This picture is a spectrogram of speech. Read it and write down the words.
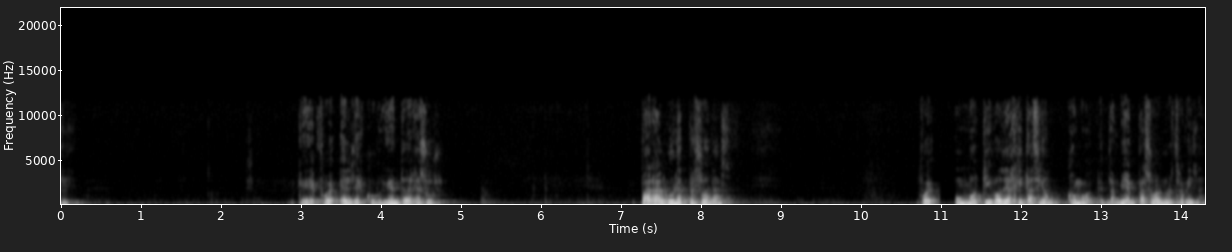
que fue el descubrimiento de Jesús, para algunas personas fue un motivo de agitación, como también pasó en nuestra vida.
